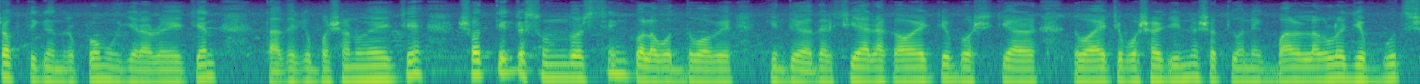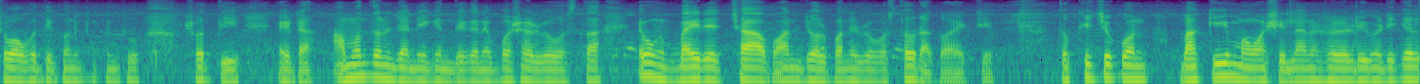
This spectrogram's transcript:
শক্তি কেন্দ্র প্রমুখ যারা রয়েছেন তাদেরকে বসানো হয়েছে। সত্যি একটা সুন্দর শৃঙ্খলাবদ্ধভাবে কিন্তু এদের চেয়ার রাখা হয়েছে। বস, চেয়ার দেওয়া হয়েছে বসার জন্য। সত্যি অনেক ভালো লাগল যে বুথ সভাপতিগণকে কিন্তু সত্যি একটা আমন্ত্রণ জানিয়ে কিন্তু এখানে বসার ব্যবস্থা এবং বাইরে চা পান জলপানের ব্যবস্থাও রাখা হয়েছে। তো কিছুক্ষণ বাকি মামা শিলান মেডিকেল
